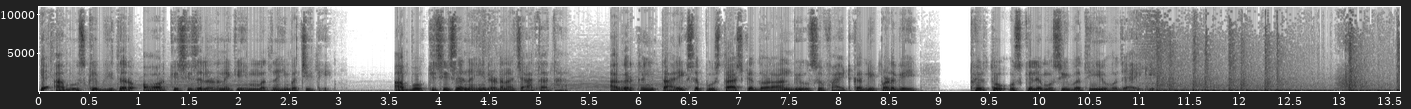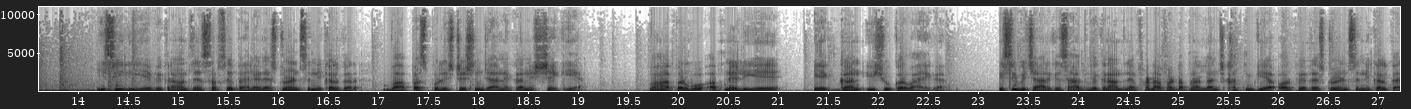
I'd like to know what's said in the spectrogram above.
कि अब उसके भीतर और किसी से लड़ने की हिम्मत नहीं बची थी। अब वो किसी से नहीं लड़ना चाहता था। अगर कहीं तारीख से पूछताछ के दौरान भी उसे फाइट करनी पड़ गई, फिर तो उसके लिए मुसीबत ही हो जाएगी। इसीलिए विक्रांत ने सबसे पहले रेस्टोरेंट से निकलकर वापस पुलिस स्टेशन जाने का निश्चय किया। वहाँ पर वो अपने लिए एक गन इशू करवाएगा। इसी विचार के साथ विक्रांत ने फटाफट अपना लंच खत्म किया और फिर रेस्टोरेंट से निकलकर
